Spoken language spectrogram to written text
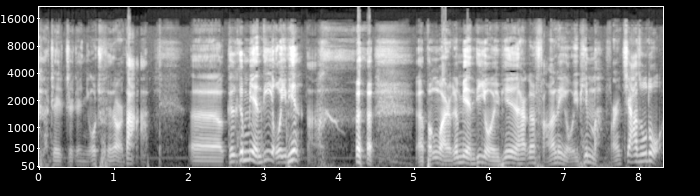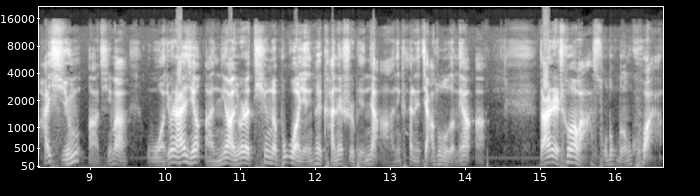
这这这牛吹的有点大啊，呃，跟跟面的有一拼啊，呃，甭管是跟面的有一拼，还是跟法拉利有一拼吧，反正加速度还行啊，起码我觉得还行啊。你要觉得听着不过瘾，你可以看那视频去啊，你看这加速度怎么样啊？当然这车吧，速度不能快了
